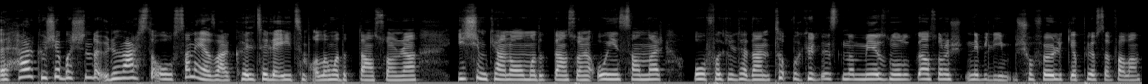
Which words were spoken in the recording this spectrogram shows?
E, her köşe başında üniversite olsa ne yazar kaliteli eğitim alamadıktan sonra, iş imkanı olmadıktan sonra o insanlar o fakülteden, tıp fakültesinden mezun olduktan sonra ne bileyim şoförlük yapıyorsa falan.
